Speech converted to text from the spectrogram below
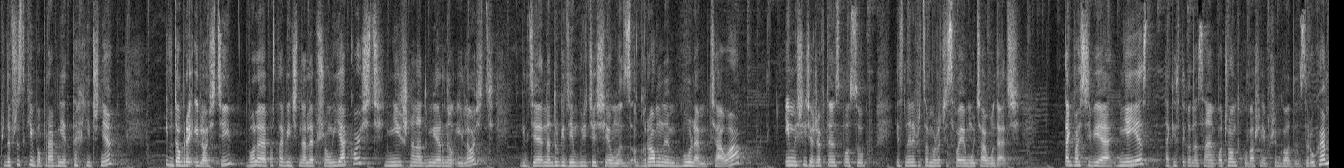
przede wszystkim poprawnie technicznie i w dobrej ilości. Wolę postawić na lepszą jakość niż na nadmierną ilość, gdzie na drugi dzień budzicie się z ogromnym bólem ciała i myślicie, że w ten sposób jest najlepsze, co możecie swojemu ciału dać. Tak właściwie nie jest, tak jest tylko na samym początku Waszej przygody z ruchem,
